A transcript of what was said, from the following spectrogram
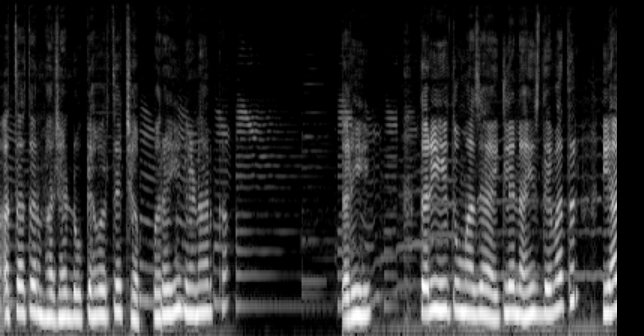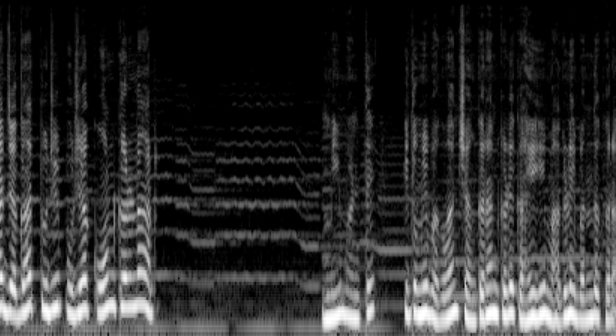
आता तर माझ्या डोक्यावरचे छप्परही घेणार का? तरीही तरीही तू माझे ऐकले नाहीस देवा तर या जगात तुझी पूजा कोण करणार? मी म्हणते की तुम्ही भगवान शंकरांकडे काहीही मागणे बंद करा.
